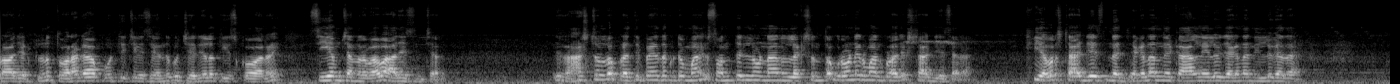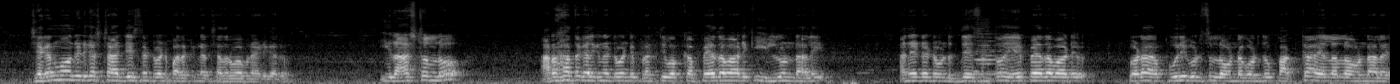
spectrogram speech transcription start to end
ప్రాజెక్టులను త్వరగా పూర్తి చేసేందుకు చర్యలు తీసుకోవాలని సీఎం చంద్రబాబు ఆదేశించారు. ఈ రాష్ట్రంలో ప్రతి పేద కుటుంబానికి సొంత ఇల్లు ఉండాలన్న లక్ష్యంతో గృహ నిర్మాణ ప్రాజెక్ట్ స్టార్ట్ చేశారా? ఎవరు స్టార్ట్ చేసింది? జగనన్న కాలనీలు జగనన్న ఇల్లు కదా. జగన్మోహన్ రెడ్డి గారు స్టార్ట్ చేసినటువంటి పథకం కదా చంద్రబాబు నాయుడు గారు. ఈ రాష్ట్రంలో అర్హత కలిగినటువంటి ప్రతి ఒక్క పేదవాడికి ఇల్లు ఉండాలి అనేటటువంటి ఉద్దేశంతో ఏ పేదవాడు కూడా పూరి గుడిసెల్లో ఉండకూడదు పక్కా ఇళ్ళలో ఉండాలి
